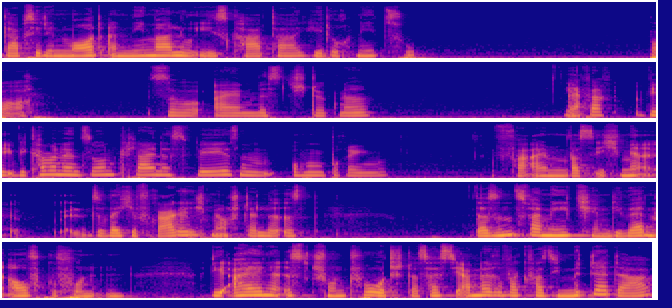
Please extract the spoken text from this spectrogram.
gab sie den Mord an Nima Louise Carter jedoch nie zu. Boah, so ein Miststück, ne? Ja. Einfach, wie, wie kann man denn so ein kleines Wesen umbringen? Vor allem, was ich mir also welche Frage ich mir auch stelle, ist, da sind zwei Mädchen, die werden aufgefunden. Die eine ist schon tot, das heißt, die andere war quasi mit der da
